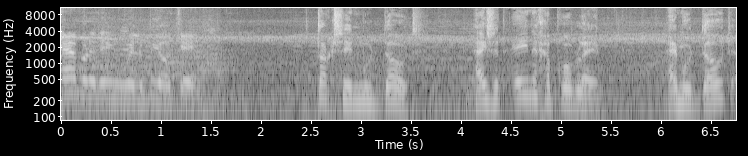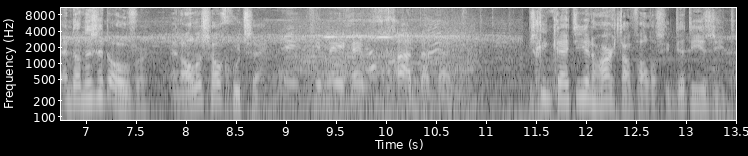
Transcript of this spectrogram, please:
Everything will be okay. Taksin moet dood. Hij is het enige probleem. Hij moet dood en dan is het over. En alles zal goed zijn. He may have heart attack. Misschien krijgt hij een hartaanval als hij dit hier ziet.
